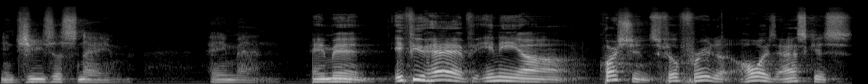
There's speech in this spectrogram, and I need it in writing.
in Jesus' name. Amen. Amen. If you have any uh, questions, feel free to always ask us.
